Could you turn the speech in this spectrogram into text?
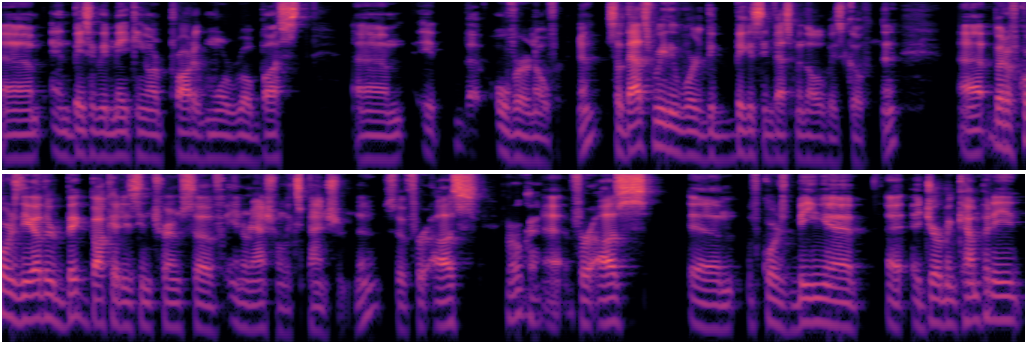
um, and basically making our product more robust um, it, over and over. No? So that's really where the biggest investment always goes. No? Uh, but of course, the other big bucket is in terms of international expansion. No? So for us, okay, uh, for us, um, of course, being a, a, German company,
